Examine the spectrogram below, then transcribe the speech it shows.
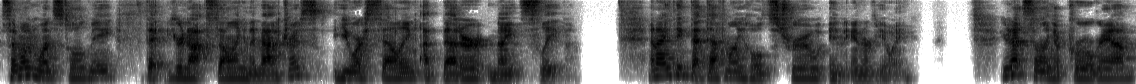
Someone once told me that you're not selling the mattress, you are selling a better night's sleep. And I think that definitely holds true in interviewing. You're not selling a program.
